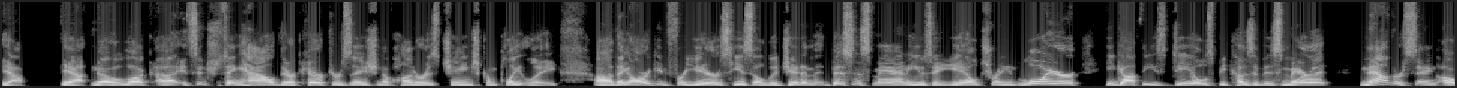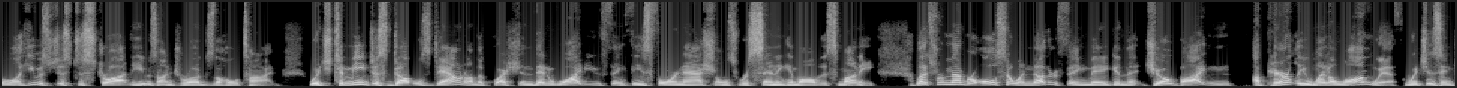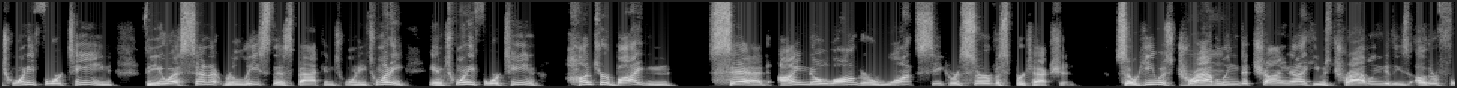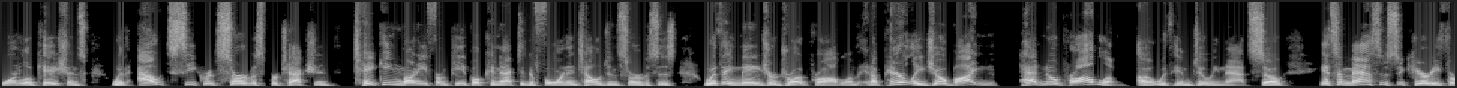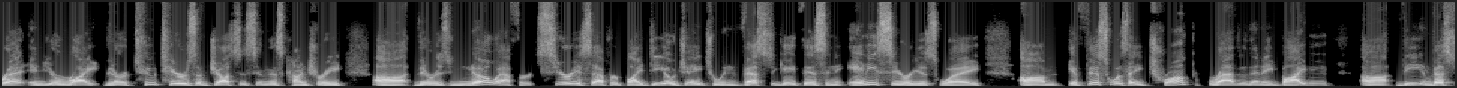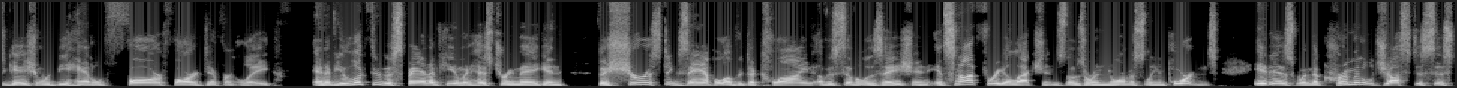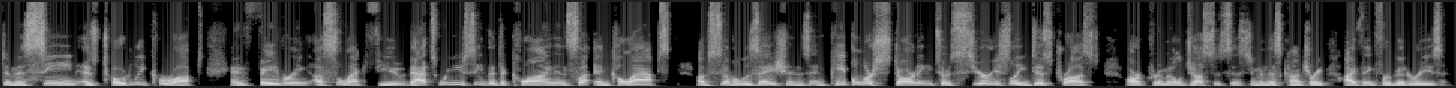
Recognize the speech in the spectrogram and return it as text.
yeah yeah, no, look, uh, it's interesting how their characterization of Hunter has changed completely. Uh, they argued for years he's a legitimate businessman. He was a Yale trained lawyer. He got these deals because of his merit. Now they're saying, oh, well, he was just distraught and he was on drugs the whole time, which to me just doubles down on the question then why do you think these foreign nationals were sending him all this money? Let's remember also another thing, Megyn, that Joe Biden apparently went along with, which is in 2014, the US Senate released this back in 2020. In 2014, Hunter Biden said, I no longer want Secret Service protection. So he was mm-hmm. traveling mm. to China. He was traveling to these other foreign locations without Secret Service protection, taking money from people connected to foreign intelligence services with a major drug problem. And apparently, Joe Biden had no problem uh, with him doing that. So it's a massive security threat. And you're right. There are two tiers of justice in this country. Uh, there is no effort, serious effort by DOJ to investigate this in any serious way. Um, if this was a Trump rather than a Biden, uh, the investigation would be handled far, far differently. And if you look through the span of human history, Megyn, the surest example of a decline of a civilization, it's not free elections, those are enormously important. It is when the criminal justice system is seen as totally corrupt and favoring a select few. That's when you see the decline and, and collapse of civilizations. And people are starting to seriously distrust our criminal justice system in this country, I think for good reason.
